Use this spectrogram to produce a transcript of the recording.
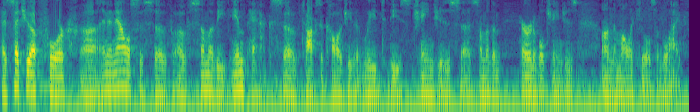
has set you up for uh, an analysis of, of some of the impacts of toxicology that lead to these changes, uh, some of them heritable changes on the molecules of life.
